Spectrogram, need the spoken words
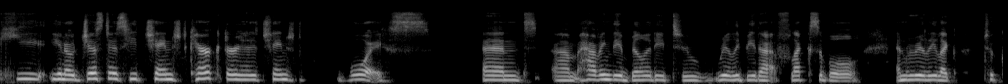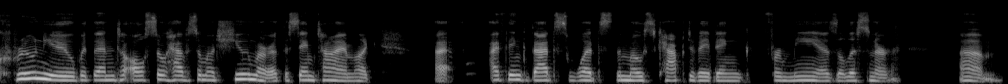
he you know just as he changed character he changed voice. And um, having the ability to really be that flexible and really like to croon you but then to also have so much humor at the same time like i i think that's what's the most captivating for me as a listener. Um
